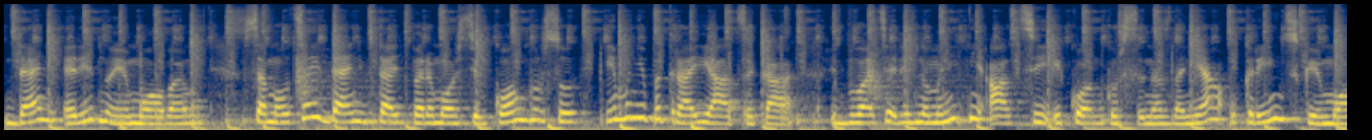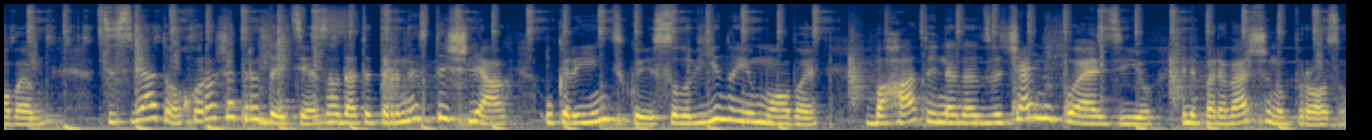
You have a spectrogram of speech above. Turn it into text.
День рідної мови. Саме у цей день вітають переможців конкурсу імені Петра Яцика. Відбуваються різноманітні акції і конкурси на знання української мови. Це свято хороша традиція згадати тернистий шлях української солов'їної мови, багату і на надзвичайну поезію і неперевершену прозу.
